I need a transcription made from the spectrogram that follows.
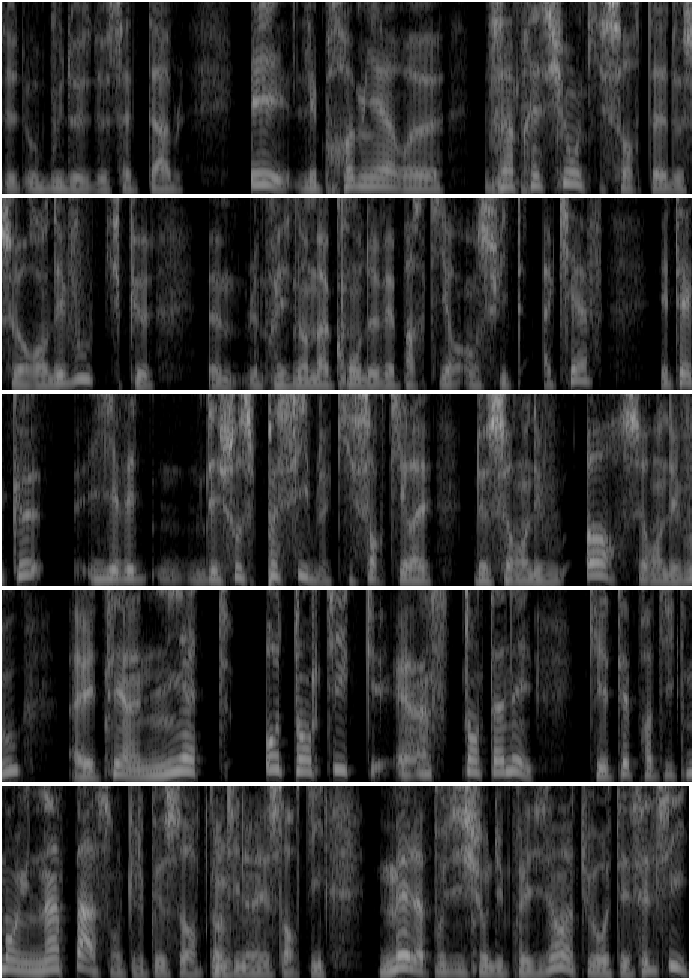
de, au bout de, cette table. Et les premières euh, impressions qui sortaient de ce rendez-vous, puisque euh, le président Macron devait partir ensuite à Kiev, étaient qu'il y avait des choses possibles qui sortiraient de ce rendez-vous. Or, ce rendez-vous a été un niet authentique et instantanée qui était pratiquement une impasse en quelque sorte quand Mm. il en est sorti. Mais la position du président a toujours été celle-ci,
